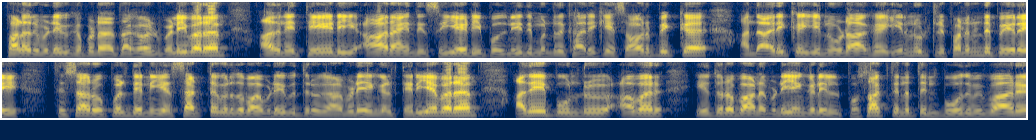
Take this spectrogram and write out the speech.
பலர் விடுவிக்கப்பட்ட தகவல் வெளிவர அதனை தேடி ஆராய்ந்து சிஐடி இப்போது நீதிமன்றத்துக்கு அறிக்கை சமர்ப்பிக்க அந்த அறிக்கையினூடாக இருநூற்றி பன்னிரண்டு பேரை திசார் ஒப்புல்தென்னிய சட்டவிரோதமாக விடுவித்திருக்கிற விடயங்கள் தெரியவர அதே போன்று அவர் இது தொடர்பான விடயங்களில் பொசாக் தினத்தின் போது இவ்வாறு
